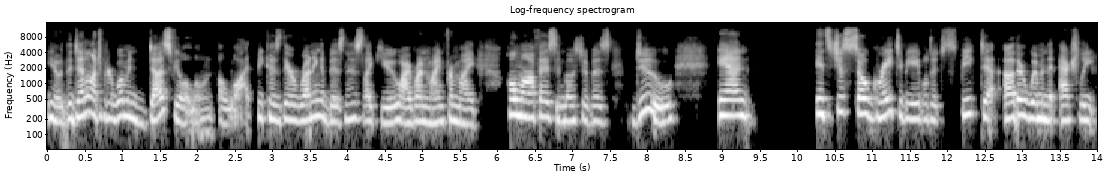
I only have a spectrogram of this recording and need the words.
you know the dental entrepreneur woman does feel alone a lot because they're running a business like you. I run mine from my home office and most of us do. And it's just so great to be able to speak to other women that actually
